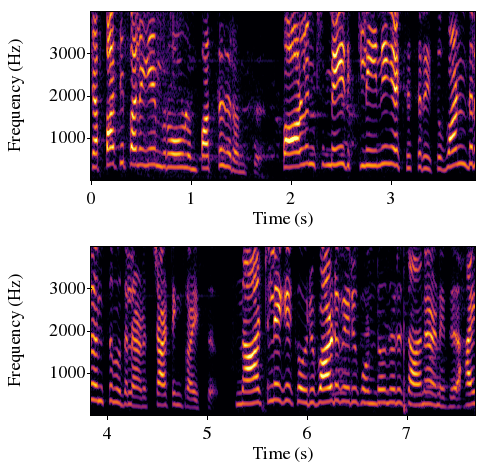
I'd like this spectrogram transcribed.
ചപ്പാത്തി പലകയും റോളും പത്ത് dirhams Poland made cleaning accessories one dirhams മുതലാണ് സ്റ്റാർട്ടിംഗ് പ്രൈസ് നാട്ടിലേക്കൊക്കെ ഒരുപാട് പേര് കൊണ്ടുവന്ന ഒരു സാധനമാണ് ഇത് ഹൈ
